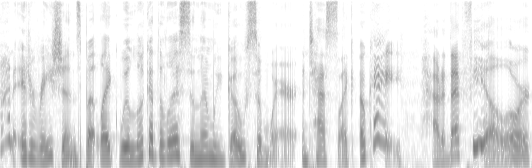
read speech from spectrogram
not iterations, but like we look at the list and then we go somewhere and test, like, okay, how did that feel? Or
